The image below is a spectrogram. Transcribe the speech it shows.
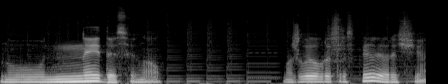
Ну, не йде сигнал. Можливо, в ретроскейлері ще.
